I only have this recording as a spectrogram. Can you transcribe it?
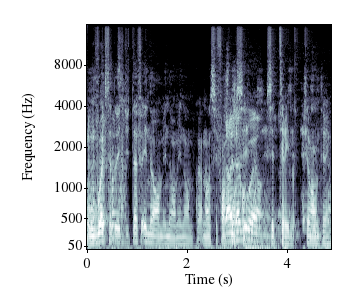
on, on voit que ça doit être du taf énorme, énorme, énorme, quoi. Non, c'est franchement, Ah, c'est ouais, terrible. C'est vraiment terrible.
